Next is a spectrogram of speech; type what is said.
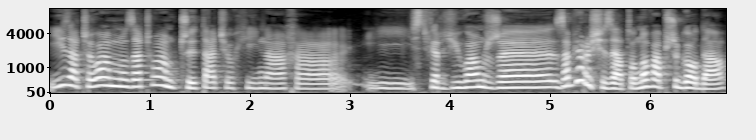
I zaczęłam, zaczęłam czytać o Chinach i stwierdziłam, że zabiorę się za to. Nowa przygoda,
